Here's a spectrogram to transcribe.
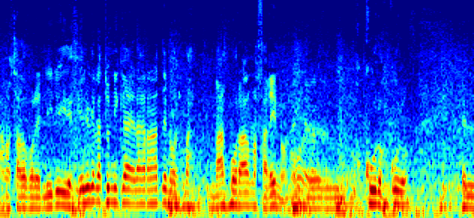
han optado por el lirio. Y decía yo que la túnica era granate, no, es más, más morado nazareno, ¿no? El oscuro, oscuro. El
